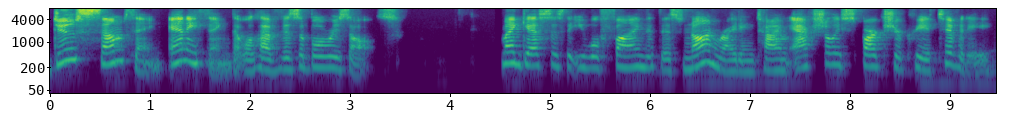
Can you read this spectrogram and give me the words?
Do something, anything that will have visible results. My guess is that you will find that this non writing time actually sparks your creativity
